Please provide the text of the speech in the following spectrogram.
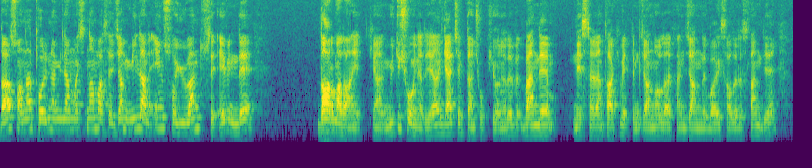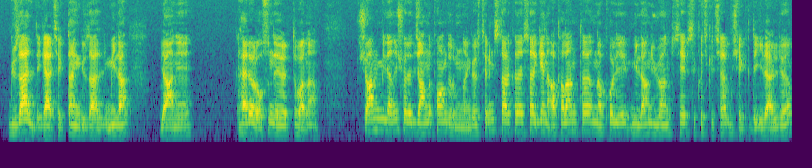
Daha sonra Torino Milan maçından bahsedeceğim. Milan en son Juventus'u evinde darmadağın etti. Yani müthiş oynadı ya. Gerçekten çok iyi oynadı. Ben de Nesne'den takip ettim canlı olarak hani canlı bahis alırız falan diye. Güzeldi. Gerçekten güzeldi. Milan yani helal olsun delirtti bana. Şu an Milan'ın şöyle canlı puan durumundan göstereyim size arkadaşlar. Gene Atalanta, Napoli, Milan, Juventus hepsi kıç kıça bu şekilde ilerliyor.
